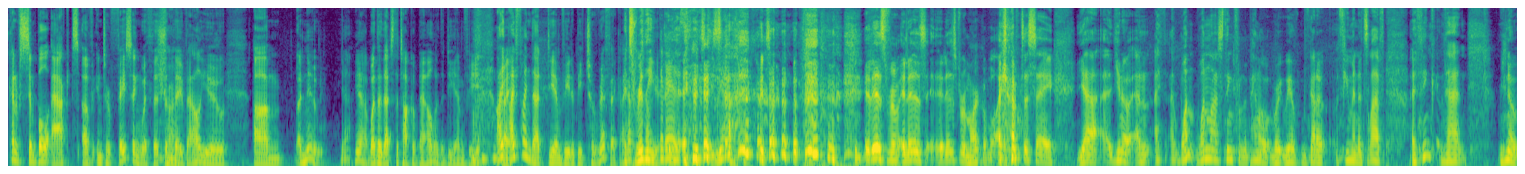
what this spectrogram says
kind of simple acts of interfacing with it sure. that they value um, anew. Yeah. Yeah. Whether that's the Taco Bell or the DMV. I, right. I find that DMV to be terrific. I it's really, it is. it is. yeah. It's, it is. It is. It is remarkable. I have to say, yeah. You know, and I, I, one one last thing from the panel. We have we've got a, a few minutes left. I think that you know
